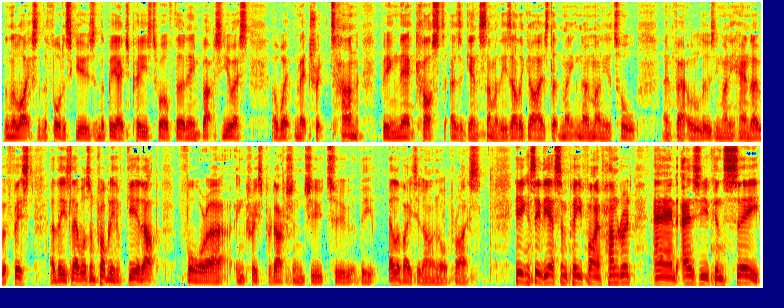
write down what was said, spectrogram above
than the likes of the Fortescues and the BHPs, 12, 13 bucks US a wet metric ton being their cost, as against some of these other guys that make no money at all. In fact, are losing money hand over fist at these levels and probably have geared up for uh, increased production due to the elevated iron ore price. Here you can see the S&P 500 and as you can see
